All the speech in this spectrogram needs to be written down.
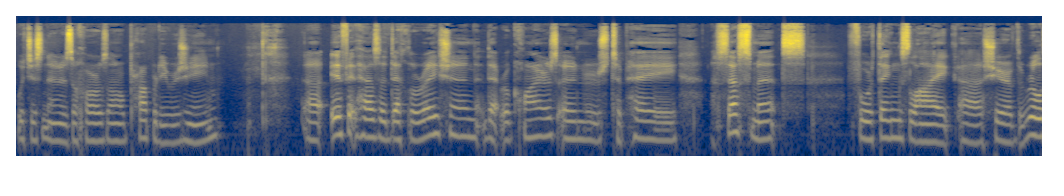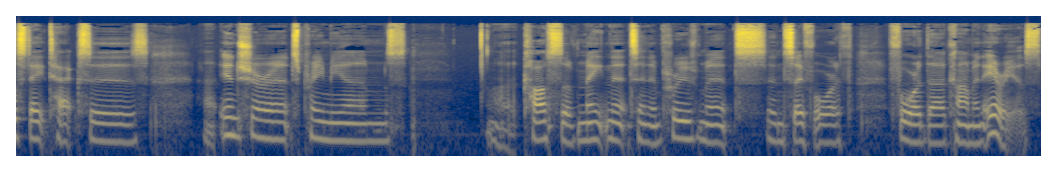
which is known as a horizontal property regime. Uh, if it has a declaration that requires owners to pay assessments for things like uh, share of the real estate taxes, uh, insurance premiums, uh, costs of maintenance and improvements, and so forth for the common areas.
